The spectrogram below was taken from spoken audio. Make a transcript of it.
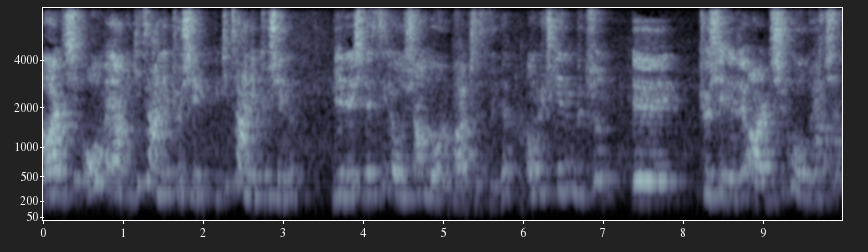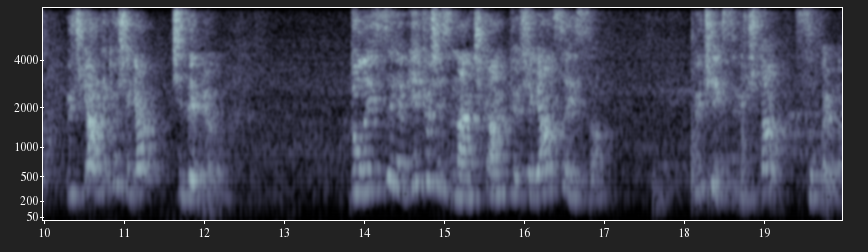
Ardışık olmayan iki tane köşe, iki tane köşenin birleşmesiyle oluşan doğru parçasıydı. Ama üçgenin bütün e, köşeleri ardışık olduğu için üçgende köşegen çizemiyordum. Dolayısıyla bir köşesinden çıkan köşegen sayısı 3 eksi 3'ten 0'dı.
